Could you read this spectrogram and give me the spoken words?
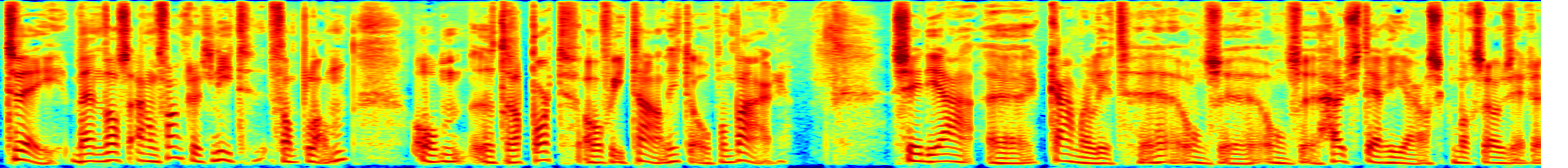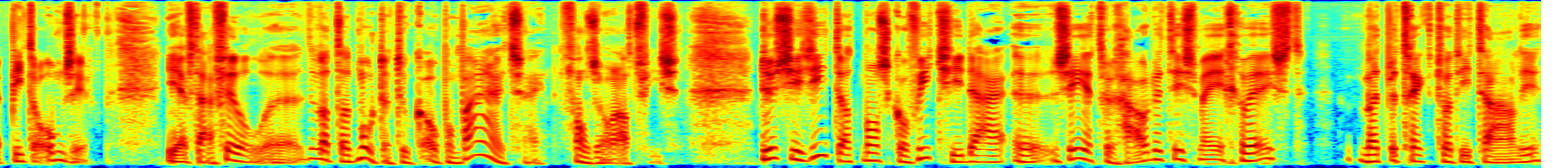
Twee, men was aanvankelijk niet van plan om het rapport over Italië te openbaren. CDA-Kamerlid, eh, onze, onze huisterrier, als ik mag zo zeggen, Pieter Omzicht, die heeft daar veel. Uh, wat dat moet natuurlijk openbaarheid zijn van zo'n advies. Dus je ziet dat Moscovici daar uh, zeer terughoudend is mee geweest met betrekking tot Italië.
